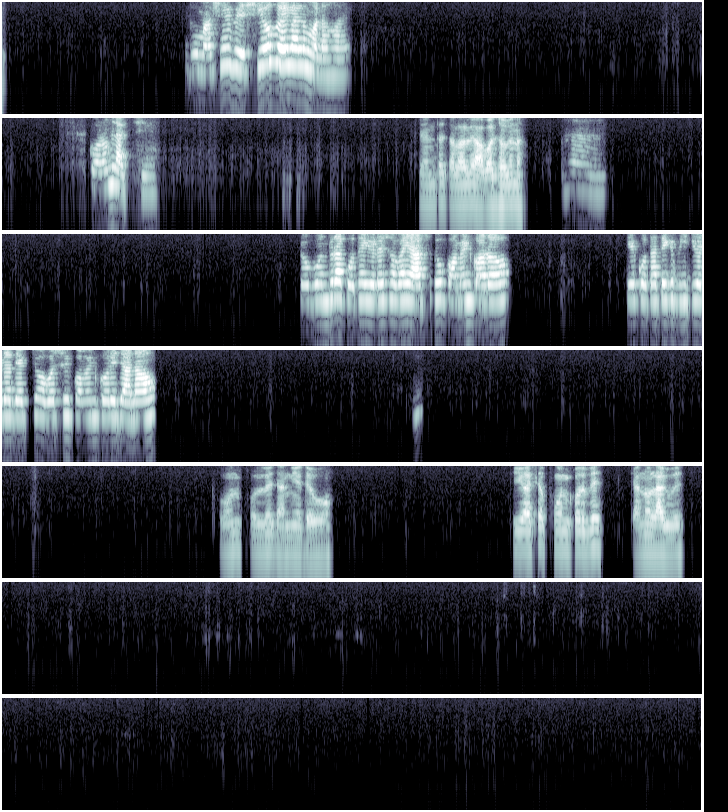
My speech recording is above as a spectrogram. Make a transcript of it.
দু মাসের বেশিও হয়ে গেল মনে হয়। গরম লাগছে। ফ্যানটা চালালে আওয়াজ হবে না? হ্যাঁ। তো বন্ধুরা কোথায় গেলে সবাই আসো কমেন্ট করো। কে কোথা থেকে ভিডিওটা দেখছ অবশ্যই কমেন্ট করে জানাও। ফোন করলে জানিয়ে দেবো। ঠিক আছে ফোন করবে? কেন লাগবে?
